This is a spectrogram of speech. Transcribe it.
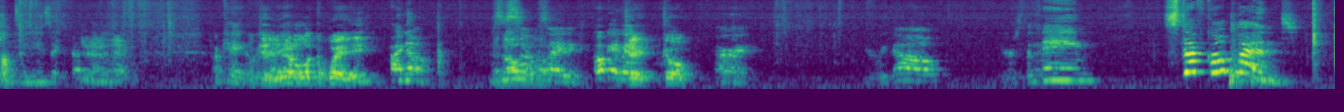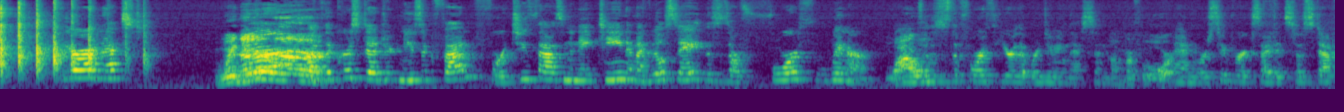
know. musicians and music, but Yeah, anyway. Okay, are we Okay, you ready? gotta look away. I know, this And is I'll, so uh, exciting. Okay, wait, Okay, go. alright. Here we go, here's the name, Steph Copeland! You're our next Winner! winner of the Chris Dedrick Music Fund for 2018, and I will say, this is our fourth winner. Wow. So this is the fourth year that we're doing this, and, Number four. and we're super excited, so Steph,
